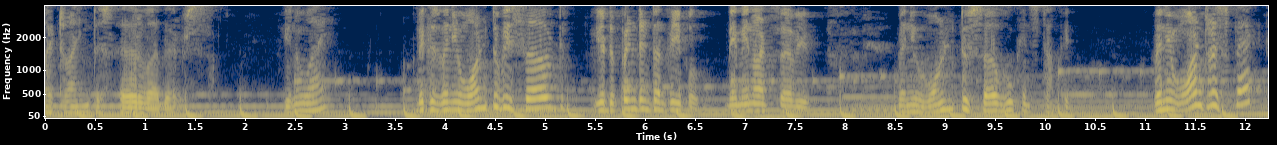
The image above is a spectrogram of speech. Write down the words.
by trying to serve others. You know why? Because when you want to be served, you're dependent on people. They may not serve you. When you want to serve, who can stop it? When you want respect,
